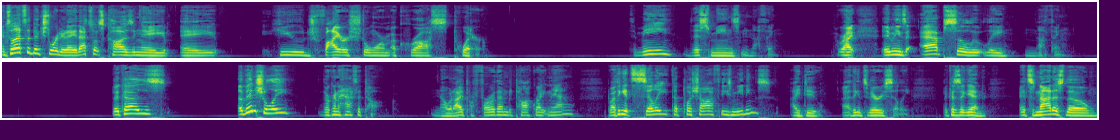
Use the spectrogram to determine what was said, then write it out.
And so that's the big story today. That's what's causing a, a huge firestorm across Twitter. To me, this means nothing, right? It means absolutely nothing. Because eventually they're going to have to talk. Now, would I prefer them to talk right now? Do I think it's silly to push off these meetings? I do. I think it's very silly. Because again, it's not as though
